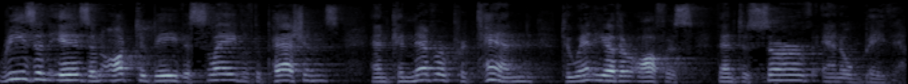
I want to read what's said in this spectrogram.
Reason is and ought to be the slave of the passions and can never pretend to any other office than to serve and obey them.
